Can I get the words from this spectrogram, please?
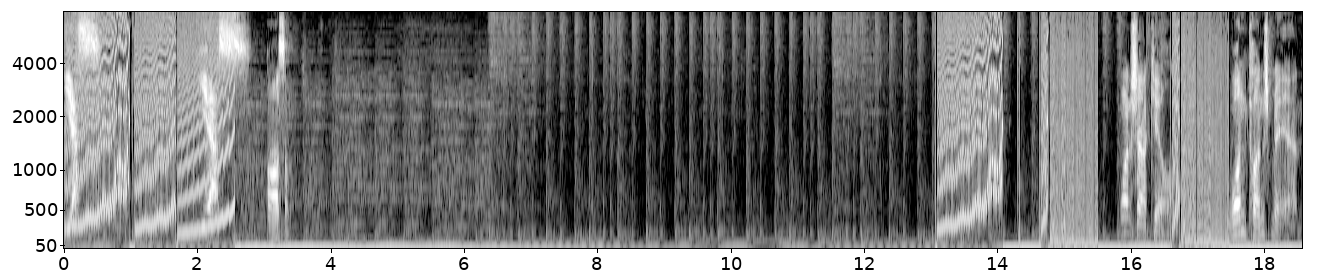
Yes! Yes! Awesome. One shot kill. One punch man.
